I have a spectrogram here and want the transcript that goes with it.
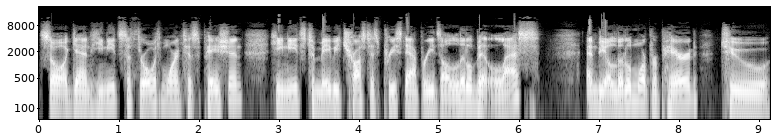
So again, he needs to throw with more anticipation. He needs to maybe trust his pre-snap reads a little bit less and be a little more prepared to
